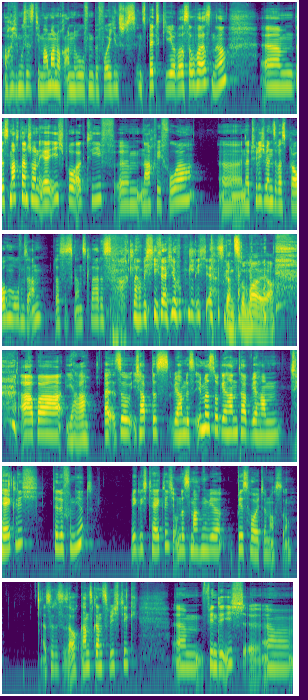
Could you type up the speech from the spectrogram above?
ach, ich muss jetzt die Mama noch anrufen, bevor ich ins, ins Bett gehe oder sowas. Ne? Ähm, das macht dann schon eher ich proaktiv, ähm, nach wie vor. Äh, natürlich, wenn sie was brauchen, rufen sie an. Das ist ganz klar. Das macht, glaube ich, jeder Jugendliche. Das ist ganz normal, ja. Aber ja, also ich habe das, wir haben das immer so gehandhabt. Wir haben täglich telefoniert, wirklich täglich, und das machen wir bis heute noch so. Also das ist auch ganz, ganz wichtig, ähm, finde ich. Äh,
